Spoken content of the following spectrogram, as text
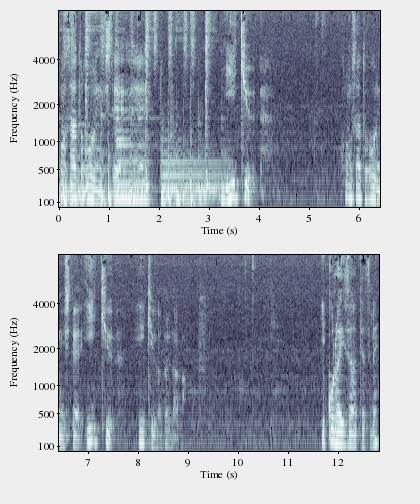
コンサートホールにして、えー EQ コンサートホールにして EQ EQ はどれだイコライザーってやつね。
